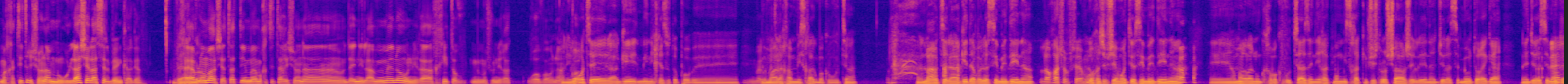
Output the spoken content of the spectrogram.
מחצית ראשונה מעולה של אסלבנק אגב. ועד- חייב לומר שיצאתי מהמחצית הראשונה די נלהב ממנו, הוא נראה הכי טוב ממה שהוא נראה רוב העונה. אני כל- לא רוצה להגיד מי נכנס אותו פה ב... במהלך המשחק בקבוצה. אני לא רוצה להגיד, אבל יוסי מדינה, לא חשוב שמות. לא חשוב שמות יוסי מדינה, אה, אמר לנו ככה בקבוצה, זה נראה כמו משחק עם של שלושה של אה, נג'ל אסם. מאותו רגע, נג'ל אסם הכי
